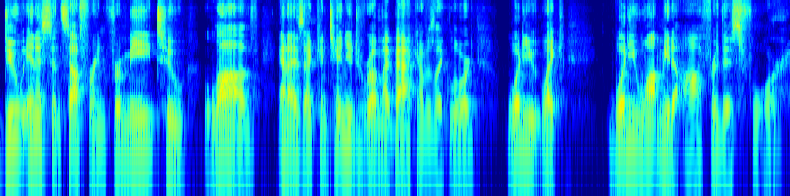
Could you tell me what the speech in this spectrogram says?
do innocent suffering, for me to love. And as I continued to rub my back, I was like, Lord, what do you like? What do you want me to offer this for?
